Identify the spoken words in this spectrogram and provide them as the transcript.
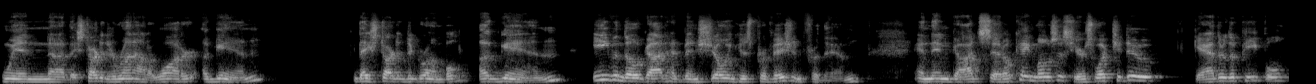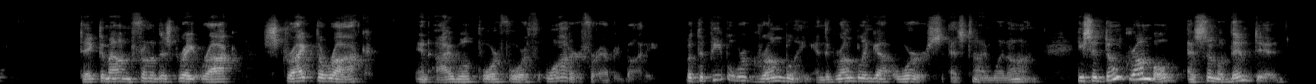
when uh, they started to run out of water again. They started to grumble again, even though God had been showing his provision for them. And then God said, Okay, Moses, here's what you do gather the people, take them out in front of this great rock, strike the rock, and I will pour forth water for everybody. But the people were grumbling, and the grumbling got worse as time went on. He said, Don't grumble, as some of them did.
